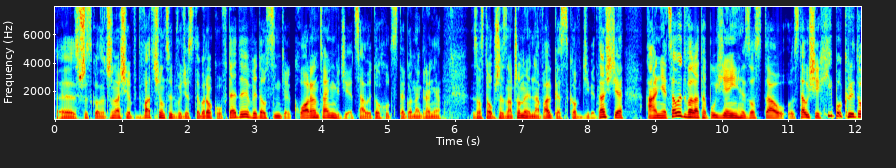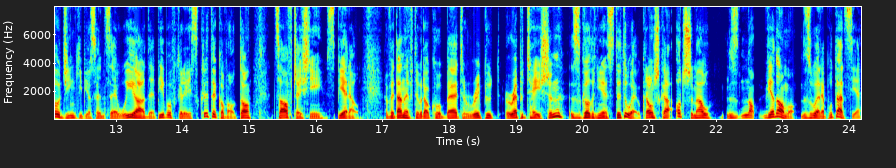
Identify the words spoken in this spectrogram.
e, wszystko zaczyna się w 2020 roku. Wtedy wydał singiel Quarantine, gdzie cały dochód z tego nagrania został przeznaczony na walkę z COVID-19, a niecałe dwa lata później został, stał się hipokrytą dzięki piosence We Are The People, w której skrytykował to, co wcześniej wspierał. Wydany w tym roku Bad Reput Reputation, zgodnie z tytułem krążka, otrzymał, no wiadomo, złe reputacje.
